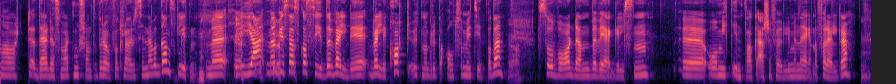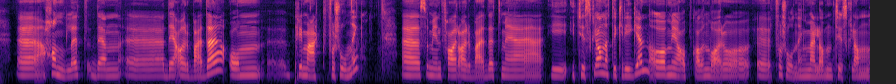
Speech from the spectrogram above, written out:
vært, det, er det som har vært morsomt å prøve å forklare siden jeg var ganske liten. Men, jeg, men hvis jeg skal si det veldig, veldig kort, uten å bruke altfor mye tid på det, ja. så var den bevegelsen og mitt inntak er selvfølgelig mine egne foreldre. Mm. Uh, handlet den, uh, det arbeidet om primært forsoning. Så min far arbeidet med i, i, Tyskland etter krigen, og mye av oppgaven var å, forsoning mellom Tyskland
